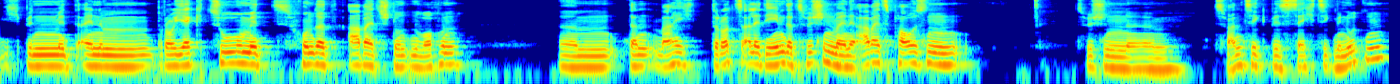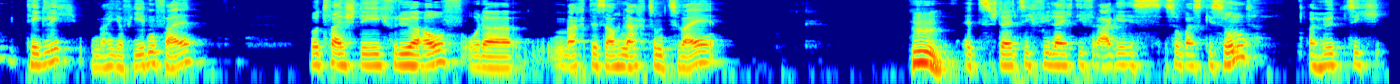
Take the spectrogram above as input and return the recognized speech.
ich bin mit einem Projekt zu mit 100 Arbeitsstundenwochen. Ähm, dann mache ich trotz alledem dazwischen meine Arbeitspausen zwischen ähm, 20 bis 60 Minuten täglich, mache ich auf jeden Fall. Notfalls stehe ich früher auf oder mache das auch nachts um zwei. Hm, jetzt stellt sich vielleicht die Frage, ist sowas gesund? Erhöht sich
